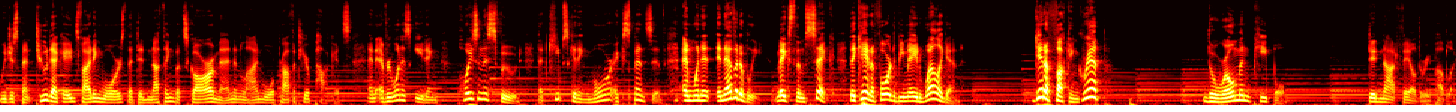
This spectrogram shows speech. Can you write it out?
We just spent two decades fighting wars that did nothing but scar our men and line war profiteer pockets, and everyone is eating poisonous food that keeps getting more expensive, and when it inevitably makes them sick, they can't afford to be made well again. Get a fucking grip! The Roman people did not fail the Republic.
